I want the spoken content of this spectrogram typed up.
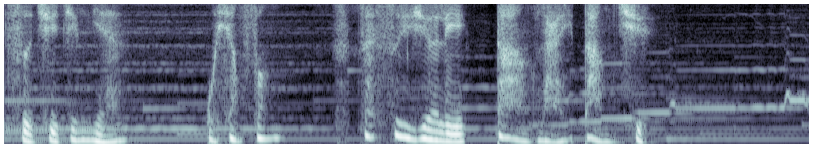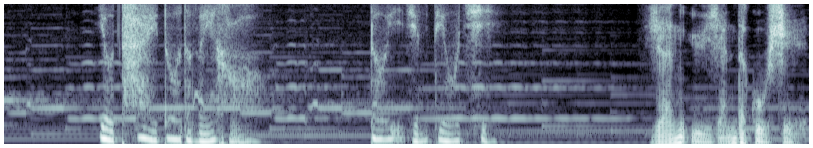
此去经年，我像风，在岁月里。去，有太多的美好都已经丢弃。人与人的故事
